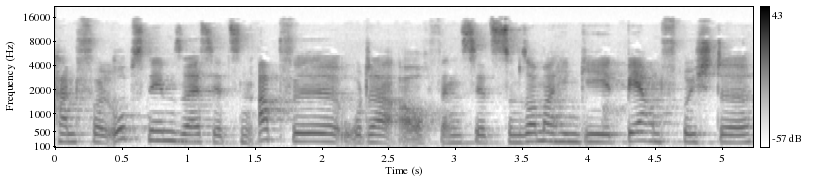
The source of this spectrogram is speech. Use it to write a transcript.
Handvoll Obst nehmen, sei es jetzt ein Apfel oder auch, wenn es jetzt zum Sommer hingeht, Beerenfrüchte.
